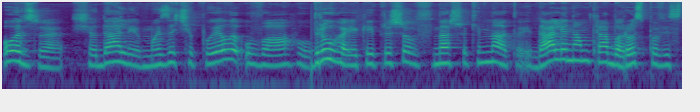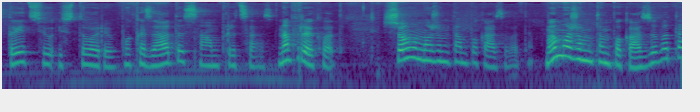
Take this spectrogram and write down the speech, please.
Отже, що далі? Ми зачепили увагу друга, який прийшов в нашу кімнату, і далі нам треба розповісти цю історію, показати сам процес. Наприклад, Що ми можемо там показувати? Ми можемо там показувати,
